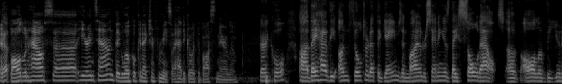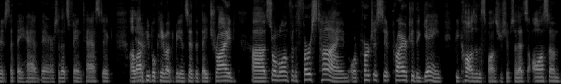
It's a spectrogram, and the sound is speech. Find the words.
Got Yep. Baldwin House uh, here in town. Big local connection for me, so I had to go with the Boston Heirloom. Very cool. Uh, they have the unfiltered at the games, and my understanding is they sold out of all of the units that they had there. So that's fantastic. A lot of people came up to me and said that they tried uh, Stormalong for the first time or purchased it prior to the game because of the sponsorship. So that's awesome.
